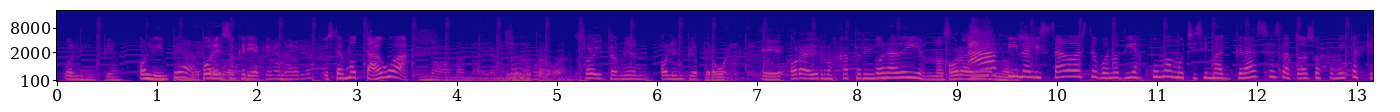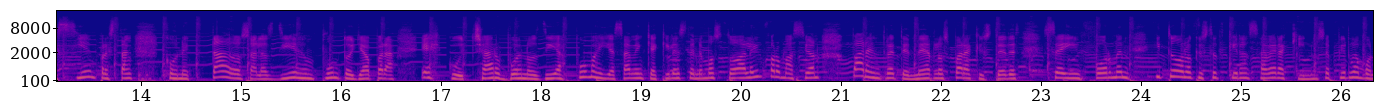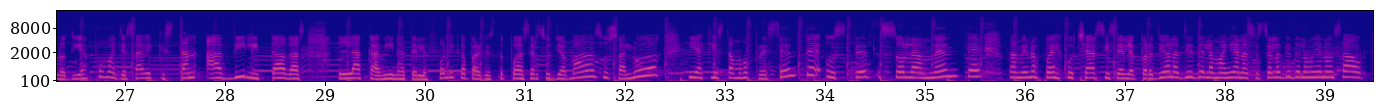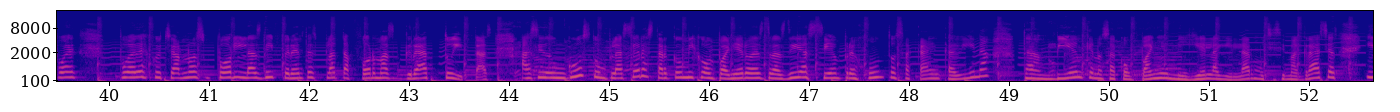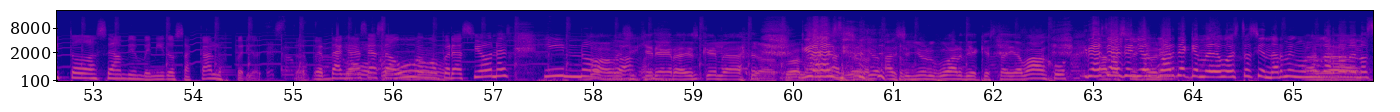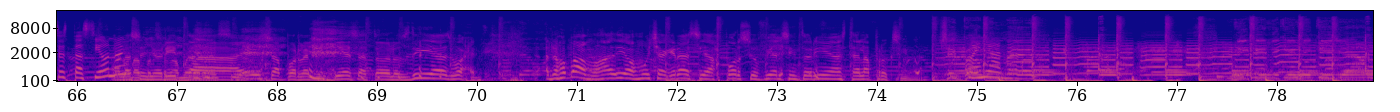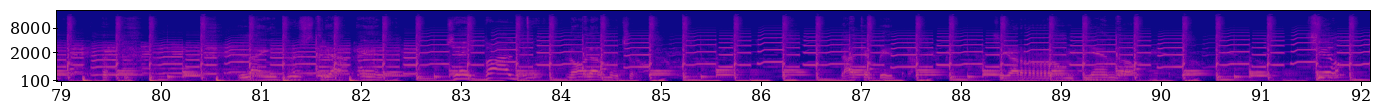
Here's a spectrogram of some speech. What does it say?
Olimpia. Olimpia. Por eso quería que ganara Olimpia. Usted es Motagua. No, no, no, yo no soy No. Motagua. Soy también Olimpia, pero bueno. Eh, hora de irnos, Catherine. Hora de irnos. Hora de ha irnos. finalizado este Buenos Días Puma. Muchísimas gracias a todos esos pumitas que siempre están conectados a las 10 en punto ya para escuchar Buenos Días Pumas. Y ya saben que aquí les tenemos toda la información para entretenerlos, para que ustedes se informen y todo lo que ustedes quieran saber aquí. No se pierdan Buenos Días Pumas. Ya saben que están habilitadas la cabina telefónica para que usted pueda hacer sus llamadas, sus saludos. Y aquí estamos presentes. Usted solamente también nos puede escuchar si se le perdió a las 10 de la mañana. Si está a las 10 de la mañana sábado, pues puede escucharnos por las diferentes plataformas gratuitas. Ha sido un gusto, un placer estar con mi compañero Esdras Díaz, siempre juntos acá en cabina. También que nos acompañe Miguel Aguilar, muchísimas gracias. Y todos sean bienvenidos acá los periodistas, ¿verdad? Gracias a Hugo en operaciones. Y no. No, si quiere agradezca la, Ya, toda la- Gracias. al, señor, al señor guardia que está ahí abajo. Gracias al señor guardia que me dejó estacionarme en un lugar la- donde no se A estacionan. la señorita. Elsa por la limpieza todos los días. Bueno, nos vamos. Adiós. Muchas gracias por su fiel sintonía. Hasta la próxima. Mañana. La industria en J Balvin. No hablar mucho. Siga rompiendo. Chill.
